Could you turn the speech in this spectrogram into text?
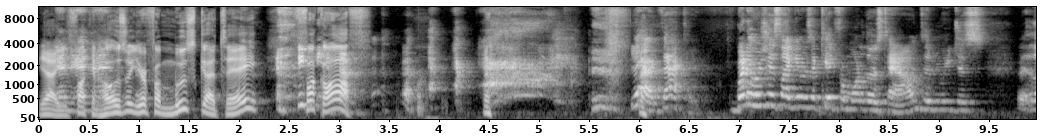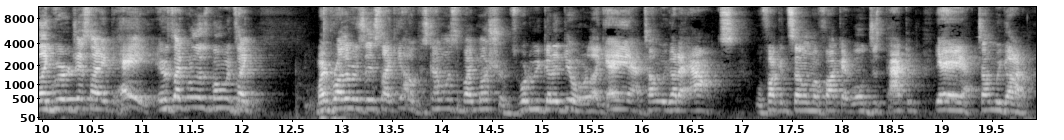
Yeah, you And- and- fucking and- hoser. You're from Moose Guts, eh? Fuck off. Yeah, exactly. But it was just like it was a kid from one of those towns, and we just like we were just like, hey, it was like one of those moments like my brother was just like, yo, this guy wants to buy mushrooms. What are we gonna do? And we're like, yeah, yeah, yeah, tell him we got an ounce. We'll fucking sell him a fucking. We'll just pack it. Yeah, yeah, yeah. Tell him we got it,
